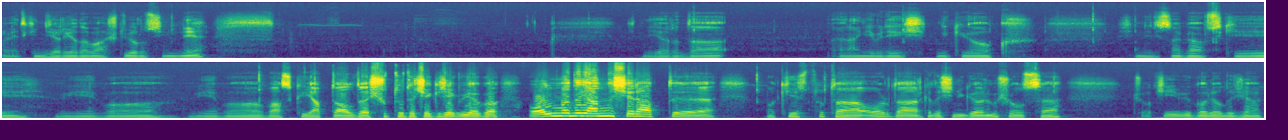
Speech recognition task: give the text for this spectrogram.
Evet ikinci yarıya da başlıyoruz şimdi. Yarıda herhangi bir değişiklik yok. Şimdi Lisagavski, Viego, Viego baskı yaptı aldı. Şutu da çekecek Viego. Olmadı yanlış yere attı. Bakistuta orada arkadaşını görmüş olsa çok iyi bir gol olacak.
